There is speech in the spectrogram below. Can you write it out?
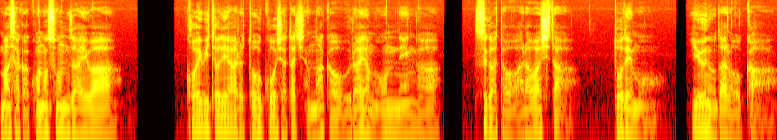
まさかこの存在は恋人である投稿者たちの仲を羨む怨念が姿を現したとでも言うのだろうか。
